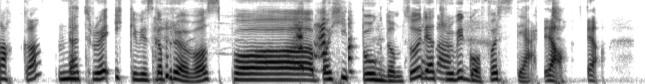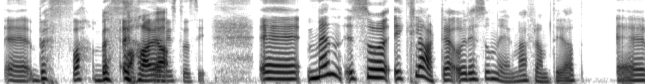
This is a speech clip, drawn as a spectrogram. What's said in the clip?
Nakka? Jeg tror jeg ikke vi skal prøve oss på, på hippe ungdomsord. Jeg tror vi går for stjert. Ja. ja. Eh, bøffa, Bøffa, har jeg lyst til å si. Eh, men så klarte jeg å resonnere meg fram til at eh,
